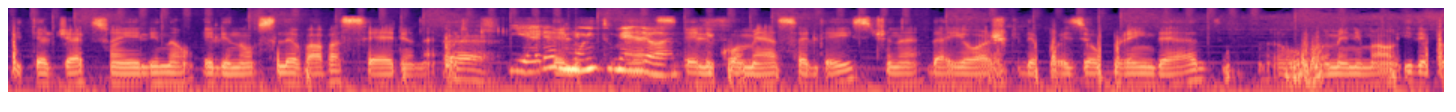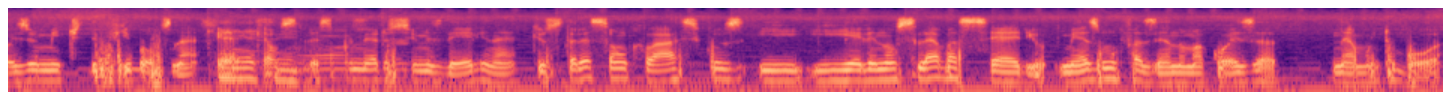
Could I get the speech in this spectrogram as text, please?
Peter Jackson, ele não, ele não se levava a sério, né? É. E era ele muito melhor. Ele começa Taste, né? Daí eu acho que depois é o Brain Dead, o Fome Animal, e depois é o Meet the Feebles, né? Que, é, sim, é, que é os três Nossa, primeiros filmes dele, né? Que os três são clássicos e, e ele não se leva a sério, mesmo fazendo uma coisa né, muito boa.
